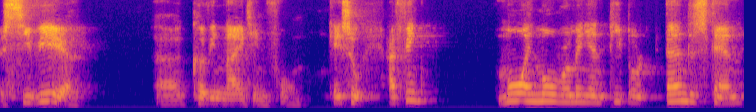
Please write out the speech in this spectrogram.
a severe uh, COVID 19 form. Okay, so I think more and more Romanian people understand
